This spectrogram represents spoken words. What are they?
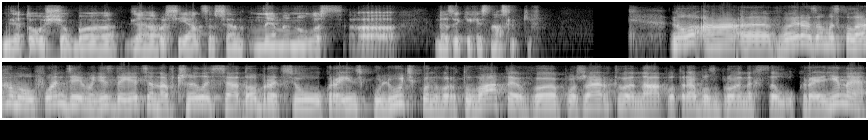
для того, щоб для росіян це все не минулось без якихось наслідків. Ну а е, ви разом із колегами у фонді, мені здається, навчилися добре цю українську лють конвертувати в пожертви на потребу збройних сил України.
